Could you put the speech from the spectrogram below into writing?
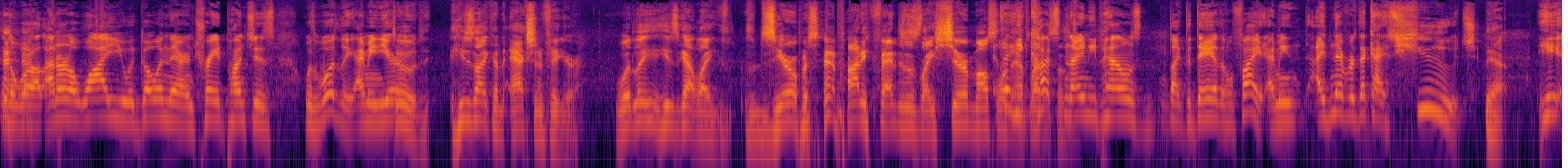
in the world. I don't know why you would go in there and trade punches with Woodley. I mean, you're Dude, he's like an action figure. Woodley, he's got like zero percent body fat, it's just like sheer muscle and he cuts 90 pounds like the day of the fight. I mean, I'd never. That guy's huge. Yeah, He,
